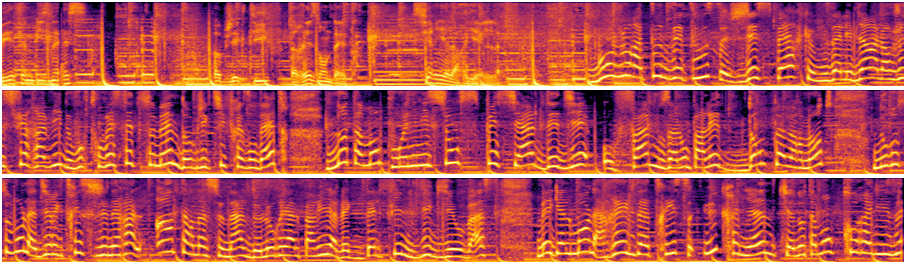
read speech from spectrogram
BFM Business. Objectif, raison d'être. Cyril Ariel. À toutes et tous, j'espère que vous allez bien. Alors je suis ravie de vous retrouver cette semaine d'Objectif Raison d'être, notamment pour une émission spéciale dédiée aux femmes. Nous allons parler d'empowerment. Nous recevons la directrice générale internationale de L'Oréal Paris avec Delphine Vigliovas, mais également la réalisatrice ukrainienne qui a notamment co-réalisé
